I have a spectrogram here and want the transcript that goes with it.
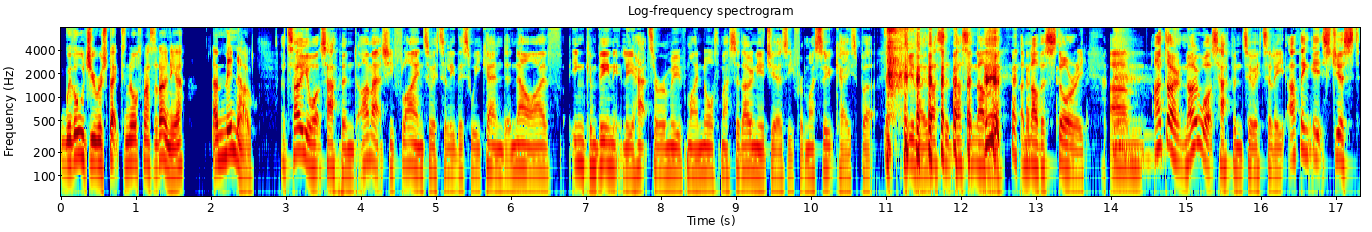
with all due respect to North Macedonia, a minnow. I tell you what's happened. I'm actually flying to Italy this weekend, and now I've inconveniently had to remove my North Macedonia jersey from my suitcase. But you know, that's a, that's another another story. Um, I don't know what's happened to Italy. I think it's just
